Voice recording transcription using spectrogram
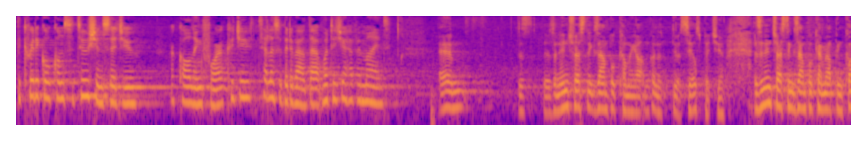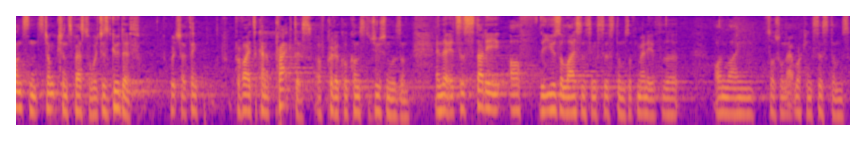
the critical constitutions that you are calling for. Could you tell us a bit about that? What did you have in mind? Um, there's, there's, an interesting example coming up. I'm going to do a sales pitch here. There's an interesting example coming up in Constance Junctions Festival, which is GUDIF, which I think provides a kind of practice of critical constitutionalism, in that it's a study of the user licensing systems of many of the online social networking systems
